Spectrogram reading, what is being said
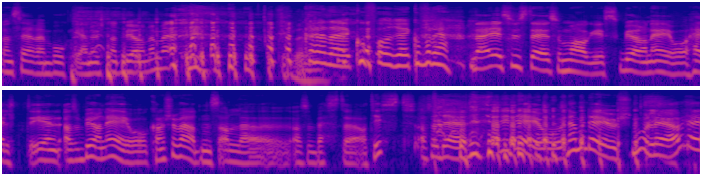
lansere en bok igjen uten at Bjørn er med. Hva er det? Hvorfor, eh, hvorfor det? Nei, jeg syns det er så magisk. Bjørn er jo helt altså Bjørn er jo kanskje verdens aller altså beste artist. Altså det, det, det, er jo, nei, men det er jo ikke noe å le av. Det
